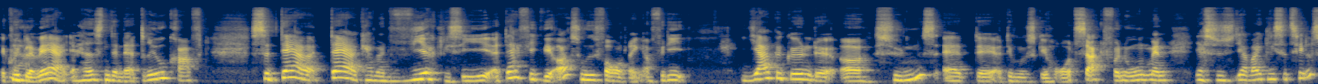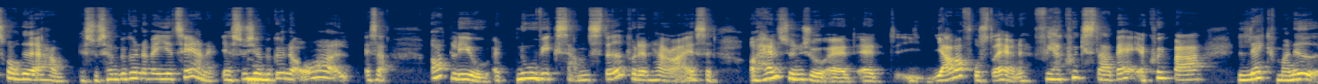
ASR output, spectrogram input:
Jeg kunne ja. ikke lade være. Jeg havde sådan den der drivkraft. Så der, der kan man virkelig sige, at der fik vi også udfordringer, fordi jeg begyndte at synes, at øh, det er måske hårdt sagt for nogen, men jeg synes, jeg var ikke lige så tiltrukket af ham. Jeg synes, han begyndte at være irriterende. Jeg synes, jeg mm. begyndte at over, altså, opleve, at nu er vi ikke samme sted på den her rejse. Og han synes jo, at, at jeg var frustrerende, for jeg kunne ikke slappe af. Jeg kunne ikke bare lægge mig ned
